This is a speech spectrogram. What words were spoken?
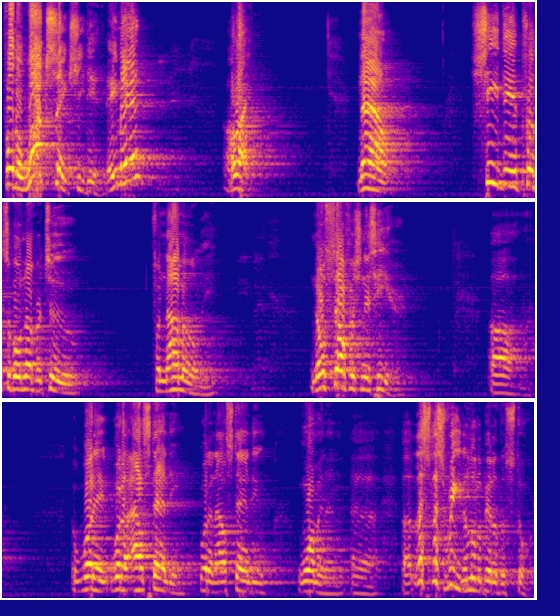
For the work's sake, she did it. Amen? All right. Now, she did principle number two phenomenally. No selfishness here. Uh, what a what an outstanding what an outstanding woman and uh, let's, let's read a little bit of the story,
